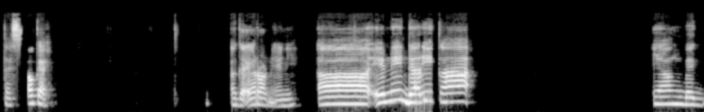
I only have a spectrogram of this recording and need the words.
Tes. Oke. Agak error ya ini. Uh, ini dari Kak yang bag,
